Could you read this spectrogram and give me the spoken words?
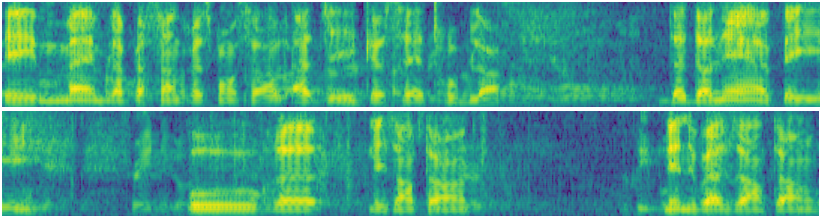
et même la personne responsable a dit que c'est troublant de donner un pays pour euh, les ententes, les nouvelles ententes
